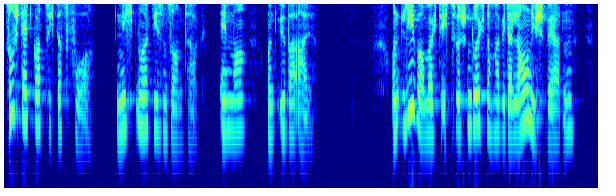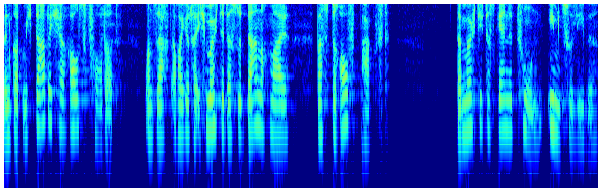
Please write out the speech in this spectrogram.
So stellt Gott sich das vor, nicht nur diesen Sonntag immer und überall. Und lieber möchte ich zwischendurch nochmal wieder launisch werden, wenn Gott mich dadurch herausfordert und sagt, aber Jutta, ich möchte, dass du da nochmal was draufpackst. Dann möchte ich das gerne tun, ihm zuliebe.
